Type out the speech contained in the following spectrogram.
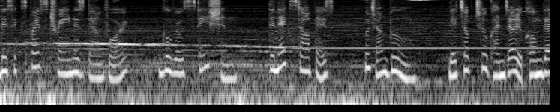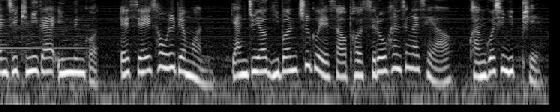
This express train is bound for Guro Station. The next stop is Ujangbu. 뇌척추 관절 건강지 기미가 있는 곳 SA 서울병원 양주역 2번 출구에서 버스로 환승하세요. 광고 심의필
